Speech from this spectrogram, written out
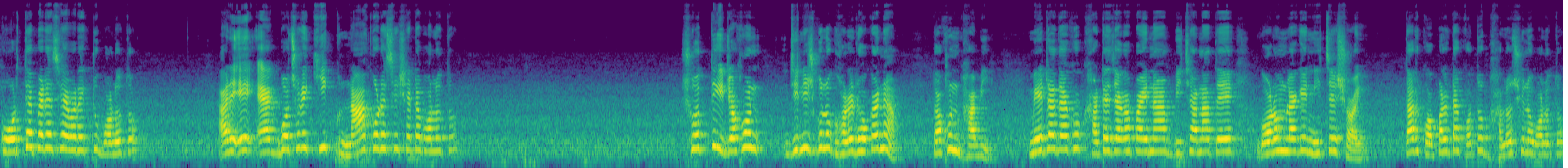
করতে পেরেছে এবার একটু বলো তো? আর এই এক বছরে কি না করেছে সেটা বলো তো? সত্যি, যখন জিনিসগুলো ঘরে ঢোকায় না, তখন ভাবি, মেয়েটা দেখো খাটে জায়গা পায় না, বিছানাতে গরম লাগে, নিচে শয়। তার কপালটা কত ভালো ছিল বলো তো?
